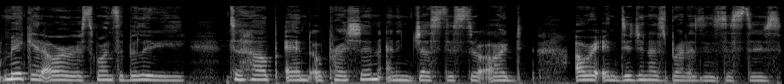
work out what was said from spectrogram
make it our responsibility to help end oppression and injustice to our our indigenous brothers and sisters.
